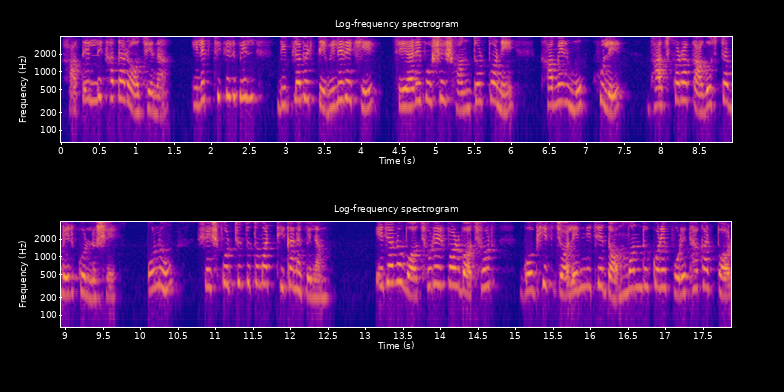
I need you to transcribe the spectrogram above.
হাতের লেখা তার অচেনা। ইলেকট্রিকের বিল বিপ্লবের টেবিলে রেখে চেয়ারে বসে সন্তর্পণে খামের মুখ খুলে ভাঁজ করা কাগজটা বের করল সে। অনু, শেষ পর্যন্ত তোমার ঠিকানা পেলাম। এ যেন বছরের পর বছর গভীর জলের নিচে দম বন্ধ করে পড়ে থাকার পর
